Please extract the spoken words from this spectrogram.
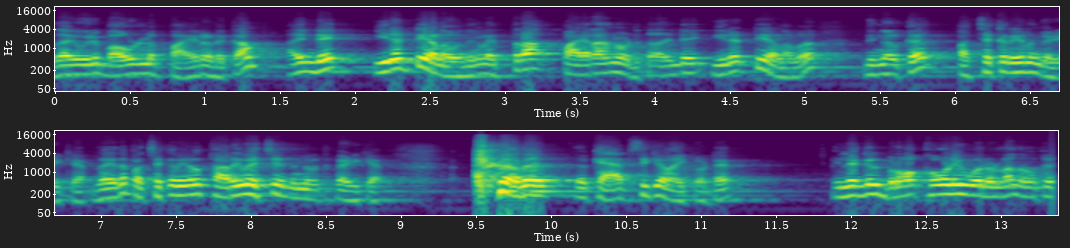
അതായത് ഒരു ബൗളിൽ പയറെടുക്കാം അതിന്റെ ഇരട്ടി അളവ് നിങ്ങൾ എത്ര പയറാണോ എടുത്തത് അതിന്റെ ഇരട്ടി അളവ് നിങ്ങൾക്ക് പച്ചക്കറികളും കഴിക്കാം. അതായത് പച്ചക്കറികൾ കറി വെച്ച് നിങ്ങൾക്ക് കഴിക്കാം. അത് ക്യാപ്സിക്കം ആയിക്കോട്ടെ ഇല്ലെങ്കിൽ ബ്രോക്കോളി പോലുള്ള നമുക്ക്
